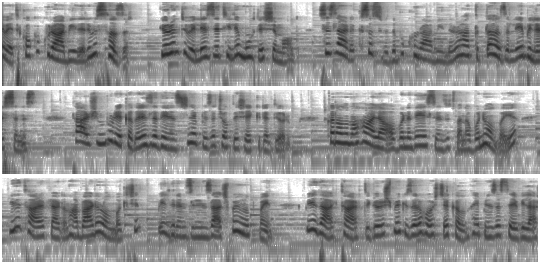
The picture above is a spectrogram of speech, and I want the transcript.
Evet, koko kurabiyelerimiz hazır. Görüntü ve lezzetiyle muhteşem oldu. Sizler de kısa sürede bu kurabiyeleri rahatlıkla hazırlayabilirsiniz. Tarifimi buraya kadar izlediğiniz için hepinize çok teşekkür ediyorum. Kanalıma hala abone değilseniz lütfen abone olmayı, yeni tariflerden haberdar olmak için bildirim zilinizi açmayı unutmayın. Bir dahaki tarifte görüşmek üzere, hoşçakalın. Hepinize sevgiler.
